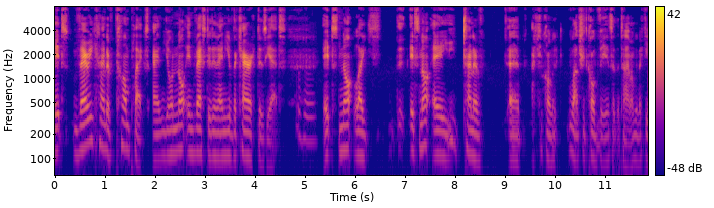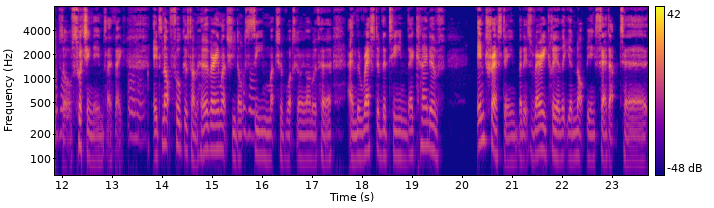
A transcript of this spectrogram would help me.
it's very kind of complex, and you're not invested in any of the characters yet. Mhm. it's not like it's not a kind of uh, I keep calling it well she's called Vers at the time. I'm going to keep sort of switching names I think. Mhm. it's not focused on her very much. You don't Mhm. see much of what's going on with her. And the rest of the team they're kind of interesting but it's very clear that you're not being set up to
